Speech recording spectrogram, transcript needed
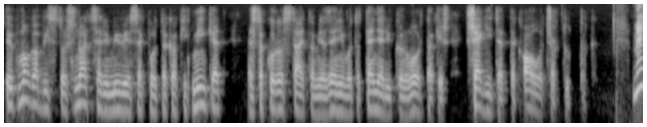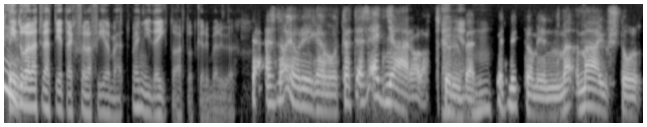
Ők magabiztos, nagyszerű művészek voltak, akik minket ezt a korosztályt, ami az enyém volt, a tenyerükön hordtak, és segítettek, ahol csak tudtak. Mennyi idő alatt vettétek fel a filmet? Mennyi ideig tartott körülbelül? De ez nagyon régen volt, tehát ez egy nyár alatt Ennyi, körülbelül. mhm. Mit tudom én, má- májustól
